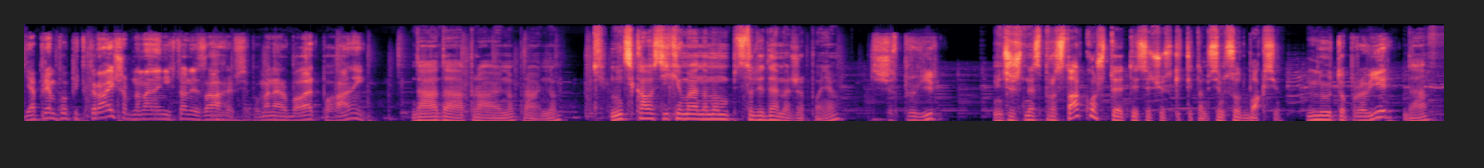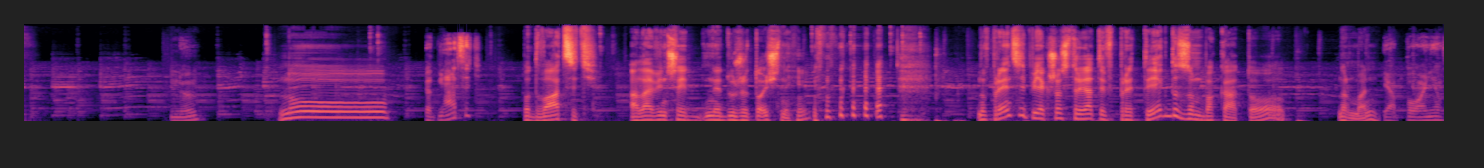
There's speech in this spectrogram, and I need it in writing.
Я прям попід край, щоб на мене ніхто не загрився, бо в мене арбалет поганий. Да, да, правильно, правильно. Мені цікаво, скільки в мене на моєму пістолі демеджа, поняв? Ти щас провір. Він же ж неспроста коштує тисячу, скільки там, 700 баксів. Ну то провір. Да. Ну, Ну, 15? по 20. Але він ще й не дуже точний. ну, в принципі, якщо стріляти впритик до зомбака, то нормально. Я поняв.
